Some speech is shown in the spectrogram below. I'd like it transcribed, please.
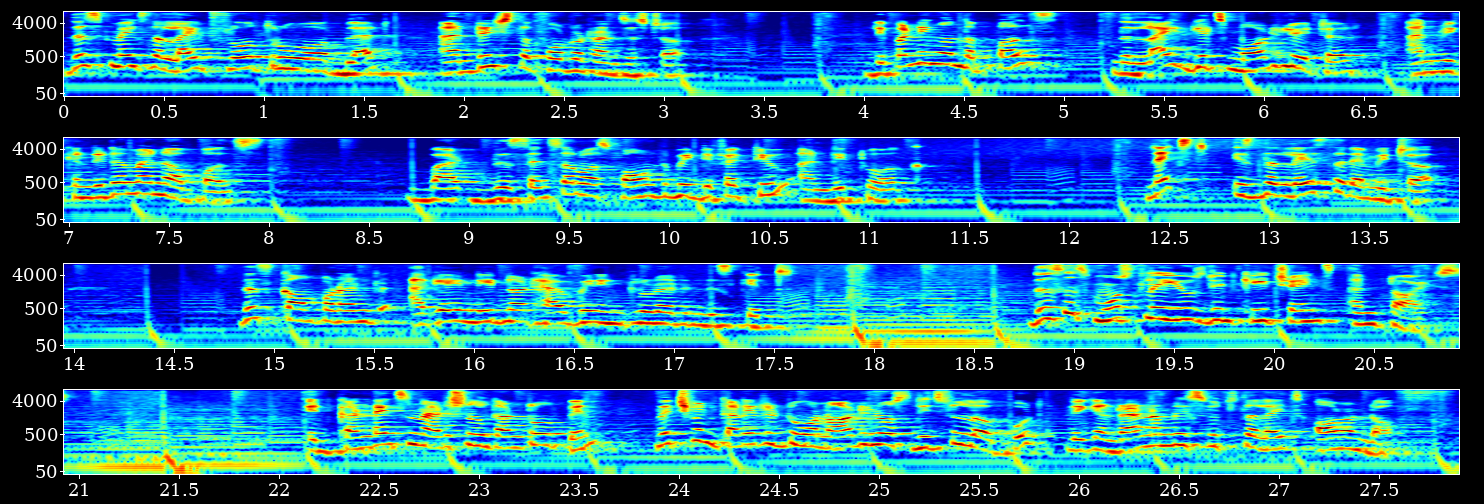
This makes the light flow through our blood and reach the phototransistor. Depending on the pulse, the light gets modulated and we can determine our pulse but the sensor was found to be defective and didn't work. Next is the laser emitter. This component again need not have been included in this kit. This is mostly used in keychains and toys. It contains an additional control pin which when connected to an Arduino's digital output, we can randomly switch the lights on and off.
